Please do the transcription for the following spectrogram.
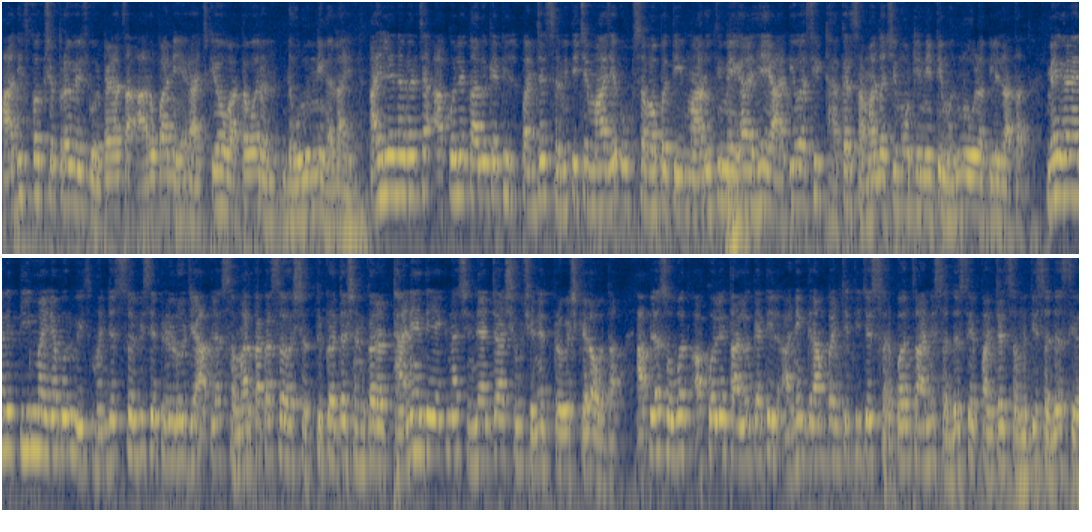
आधीच पक्ष प्रवेश घोटाळ्याचा आरोपाने राजकीय वातावरण ढवळून निघालं आहे. अहिल्यानगरच्या अकोले तालुक्यातील पंचायत समितीचे माजी उपसभापती मारुती मेघाळ हे आदिवासी ठाकर समाजाचे मोठे नेते म्हणून ओळखले जातात. मेघाळ यांनी तीन महिन्यापूर्वीच म्हणजे सव्वीस एप्रिल रोजी आपल्या समर्थकासह शक्ती प्रदर्शन करत ठाणे येथे एकनाथ शिंदे यांच्या शिवसेनेत प्रवेश केला होता. आपल्यासोबत अकोले तालुक्यातील अनेक ग्रामपंचायतीचे सरपंच आणि सदस्य पंचायत समिती सदस्य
